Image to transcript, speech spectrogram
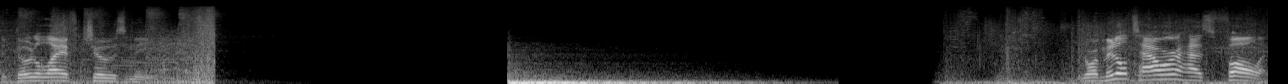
The Dota life chose me. Your middle tower has fallen.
